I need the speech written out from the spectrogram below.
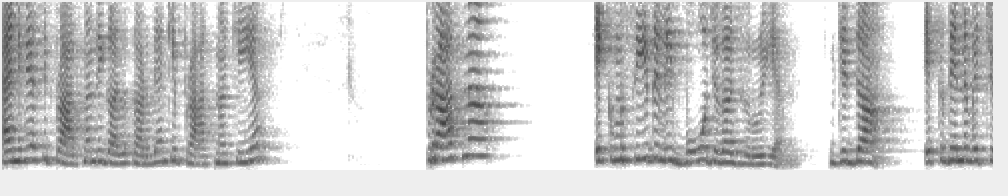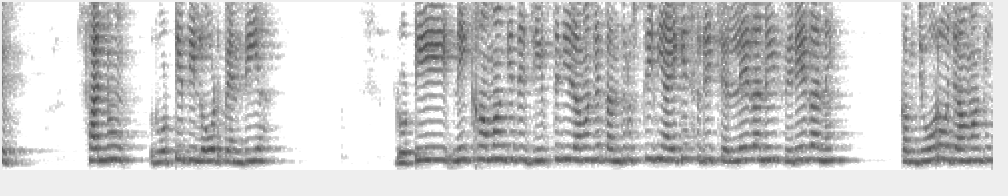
ਐਨੀਵੇ ਅਸੀਂ ਪ੍ਰਾਰਥਨਾ ਦੀ ਗੱਲ ਕਰਦੇ ਹਾਂ ਕਿ ਪ੍ਰਾਰਥਨਾ ਕੀ ਹੈ ਪ੍ਰਾਰਥਨਾ ਇੱਕ ਮਸੀਹ ਦੇ ਲਈ ਬਹੁਤ ਜ਼ਿਆਦਾ ਜ਼ਰੂਰੀ ਹੈ ਜਿੱਦਾਂ ਇੱਕ ਦਿਨ ਵਿੱਚ ਸਾਨੂੰ ਰੋਟੀ ਦੀ ਲੋੜ ਪੈਂਦੀ ਆ। ਰੋਟੀ ਨਹੀਂ ਖਾਵਾਂਗੇ ਤੇ ਜੀਵਤ ਨਹੀਂ ਰਵਾਂਗੇ, ਤੰਦਰੁਸਤੀ ਨਹੀਂ ਆਏਗੀ, ਸਰੀਰ ਚੱਲੇਗਾ ਨਹੀਂ, ਫਿਰੇਗਾ ਨਹੀਂ, ਕਮਜ਼ੋਰ ਹੋ ਜਾਵਾਂਗੇ।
